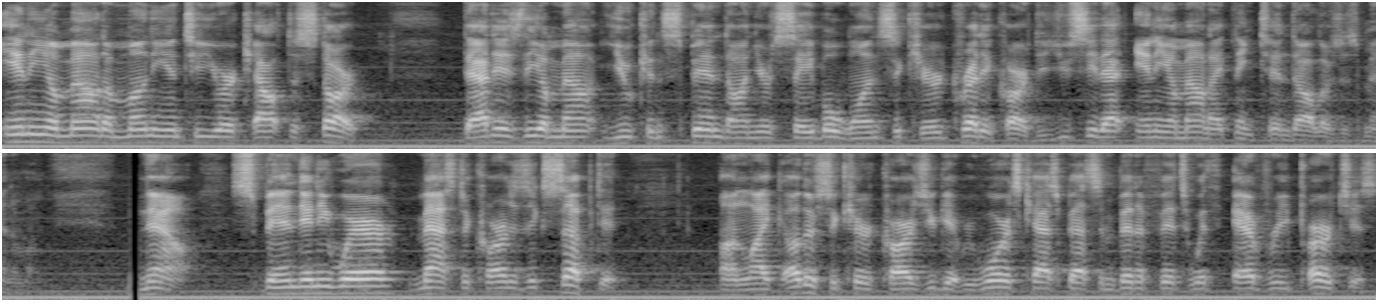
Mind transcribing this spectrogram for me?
any amount of money into your account to start. That is the amount you can spend on your Sable One secured credit card. Did you see that? Any amount, I think $10 is minimum. Now, spend anywhere, MasterCard is accepted. Unlike other secured cards, you get rewards, cashbacks, and benefits with every purchase.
